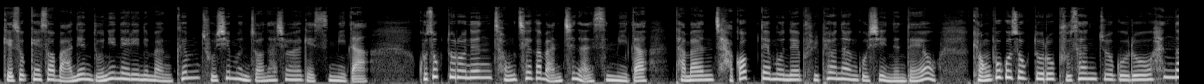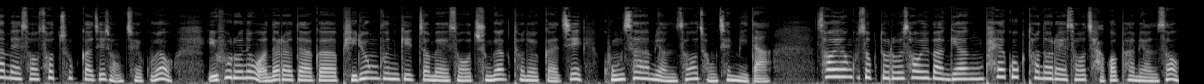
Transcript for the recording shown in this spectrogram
계속해서 많은 눈이 내리는 만큼 조심 운전하셔야겠습니다. 고속도로는 정체가 많진 않습니다. 다만 작업 때문에 불편한 곳이 있는데요. 경부고속도로 부산 쪽으로 한남에서 서초까지 정체고요. 이후로는 원활하다가 비룡분기점에서 중학터널까지 공사하면서 정체입니다. 서해안고속도로 서울 방향 팔곡 터널에서 작업하면서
